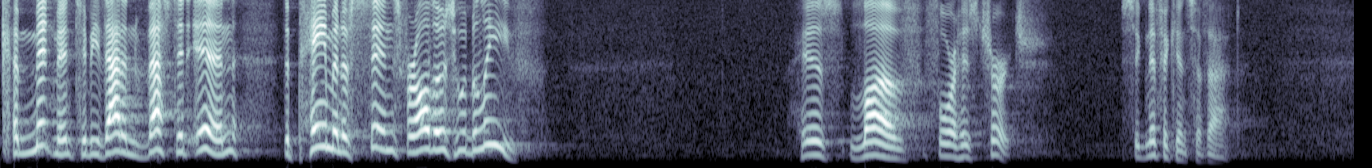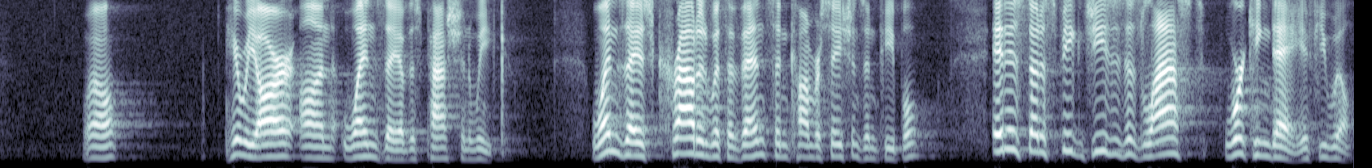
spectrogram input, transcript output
commitment to be that invested in the payment of sins for all those who would believe. His love for his church, significance of that. Well, here we are on Wednesday of this Passion Week. Wednesday is crowded with events and conversations and people. It is, so to speak, Jesus' last working day, if you will.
